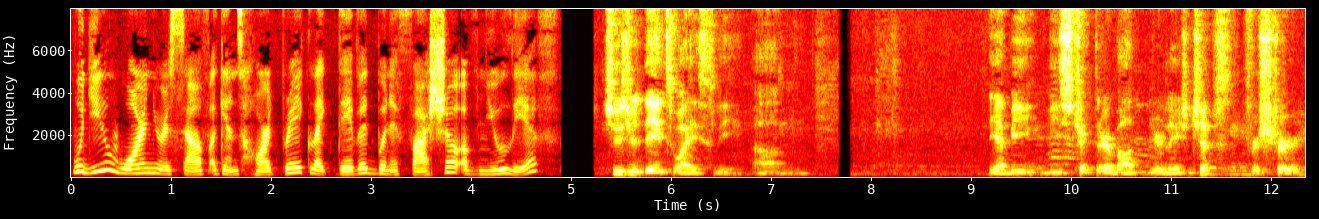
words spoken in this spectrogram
Would you warn yourself against heartbreak like David Bonifacio of New Leaf? choose your dates wisely. Um, yeah, be be stricter about your relationships for sure.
